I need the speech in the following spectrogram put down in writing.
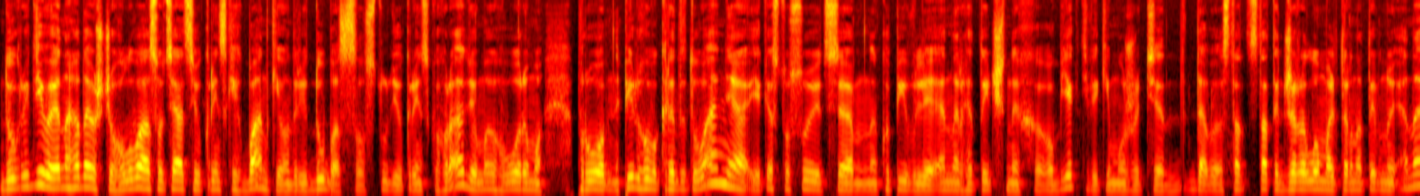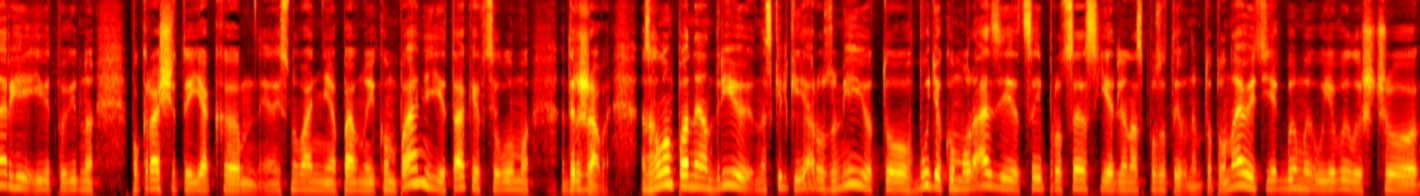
до укриттів. Я нагадаю, що голова Асоціації українських банків Андрій Дубас в студії Українського радіо. Ми говоримо про пільгове кредитування, яке стосується купівлі енергетичних об'єктів, які можуть е, стати джерелом альтернативної енергії, і відповідно покращити як е, існування певної компанії, так і в цілому держави. Загалом, пане Андрію, наскільки я розумію, то в будь-якому разі цей процес є для нас позитивним. Тобто, навіть якби ми уявили, що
